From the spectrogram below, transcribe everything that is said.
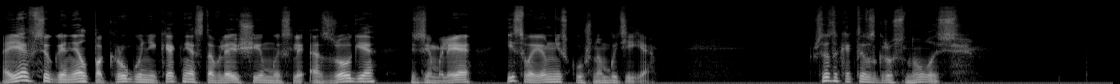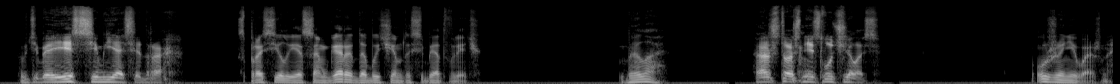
а я все гонял по кругу никак не оставляющие мысли о Зоге, земле и своем нескучном бытие. Что-то как-то взгрустнулось. «У тебя есть семья, Сидрах?» — спросил я Самгара, дабы чем-то себя отвлечь. «Была». «А что с ней случилось?» «Уже не важно.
